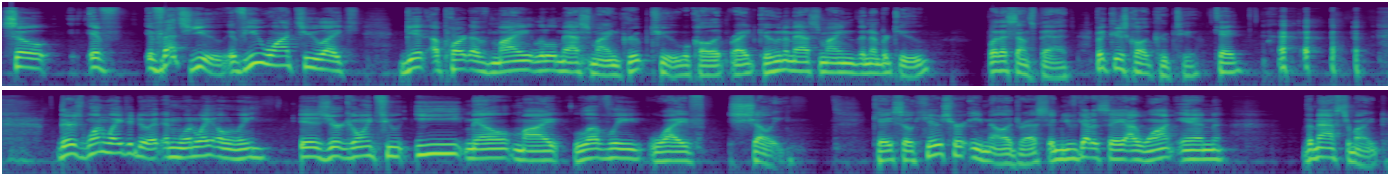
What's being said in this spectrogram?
So if, if that's you, if you want to like get a part of my little mastermind group two, we'll call it right. Kahuna mastermind, the number two. Well, that sounds bad, but just call it group two. Okay. There's one way to do it and one way only is you're going to email my lovely wife, Shelley. Okay, so here's her email address, and you've got to say, I want in the mastermind.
